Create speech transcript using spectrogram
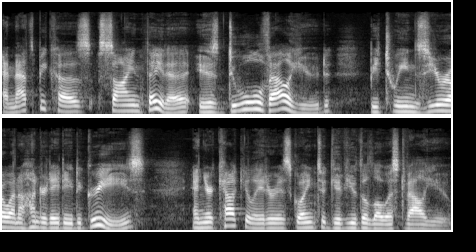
And that's because sine theta is dual valued between 0 and 180 degrees, and your calculator is going to give you the lowest value.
